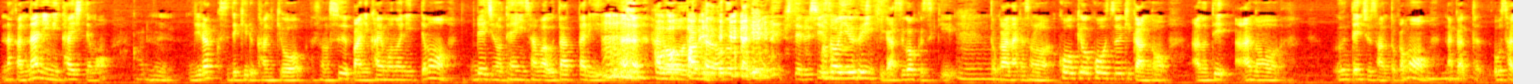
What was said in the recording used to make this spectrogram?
なんか何に対しても、うん、リラックスできる環境そのスーパーに買い物に行ってもレジの店員さんは歌ったり、ハロー踊ったり。踊ったり してるしそういう雰囲気がすごく好き。うん。とかなんかその公共交通機関のあのてあの運転手さんとかもなんかたおさ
